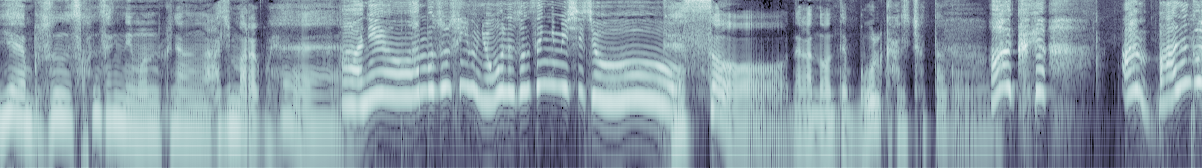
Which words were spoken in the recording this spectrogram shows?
얘 무슨 선생님은 그냥 아줌마라고 해. 아, 아니에요. 한 번 선생님은 영어는 선생님이시죠. 됐어. 내가 너한테 뭘 가르쳤다고. 아, 그냥 아, 많은 걸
